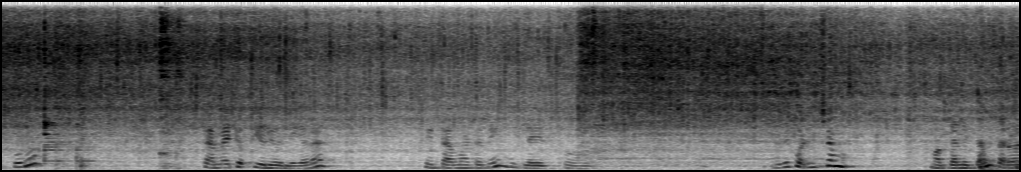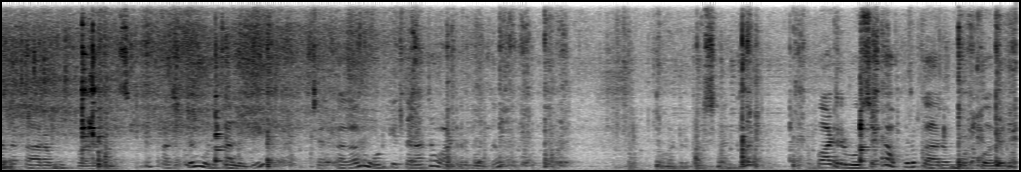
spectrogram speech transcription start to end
ఇప్పుడు టమాటో ప్యూరీ ఉంది కదా. ఈ టమాటోని ఇట్లా వేసుకోవాలి. అది కొంచెం మగ్గనిద్దాం. తర్వాత కారం ఉప్పు వేసుకుని ఫస్ట్ ఉడకాలి ఇది. చక్కగా ఉడికిన తర్వాత వాటర్ పోద్దాం. వాటర్ పోసినాక వాటర్ పోసాక అప్పుడు కారం ఉడుకోవాలి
